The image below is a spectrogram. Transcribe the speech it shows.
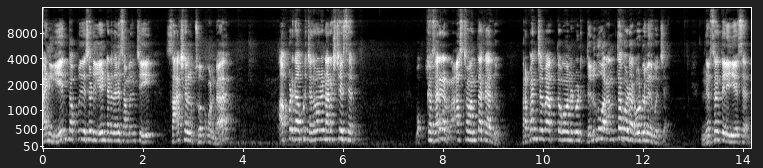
ఆయన ఏం తప్పు చేశాడు ఏంటనే దానికి సంబంధించి సాక్ష్యాలను చూపకుండా అప్పటికప్పుడు చంద్రబాబు నాయుడు అరెస్ట్ చేశారు. ఒక్కసారిగా రాష్ట్రం అంతా కాదు ప్రపంచవ్యాప్తంగా ఉన్నటువంటి తెలుగు వారంతా కూడా రోడ్ల మీదకి వచ్చారు. నిరసన తెలియజేశారు.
